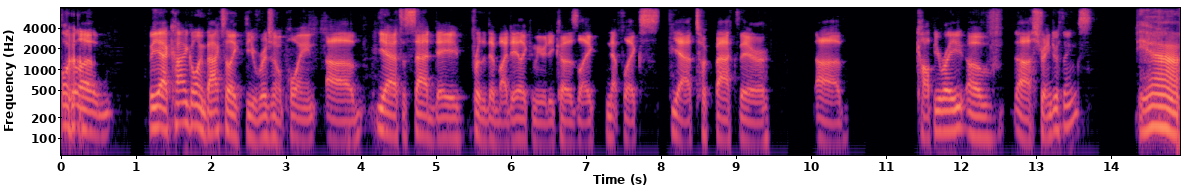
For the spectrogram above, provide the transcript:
Well, um, but yeah kind of going back to like the original point uh yeah it's a sad day for the dead by daylight community because like netflix yeah took back their uh copyright of uh, Stranger Things. Yeah,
